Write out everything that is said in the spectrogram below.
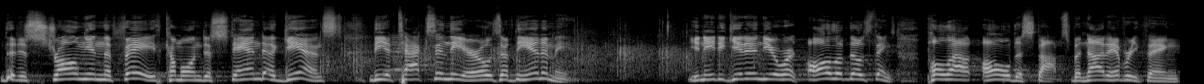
that is strong in the faith come on to stand against the attacks and the arrows of the enemy. You need to get into your word. All of those things. Pull out all the stops, but not everything,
